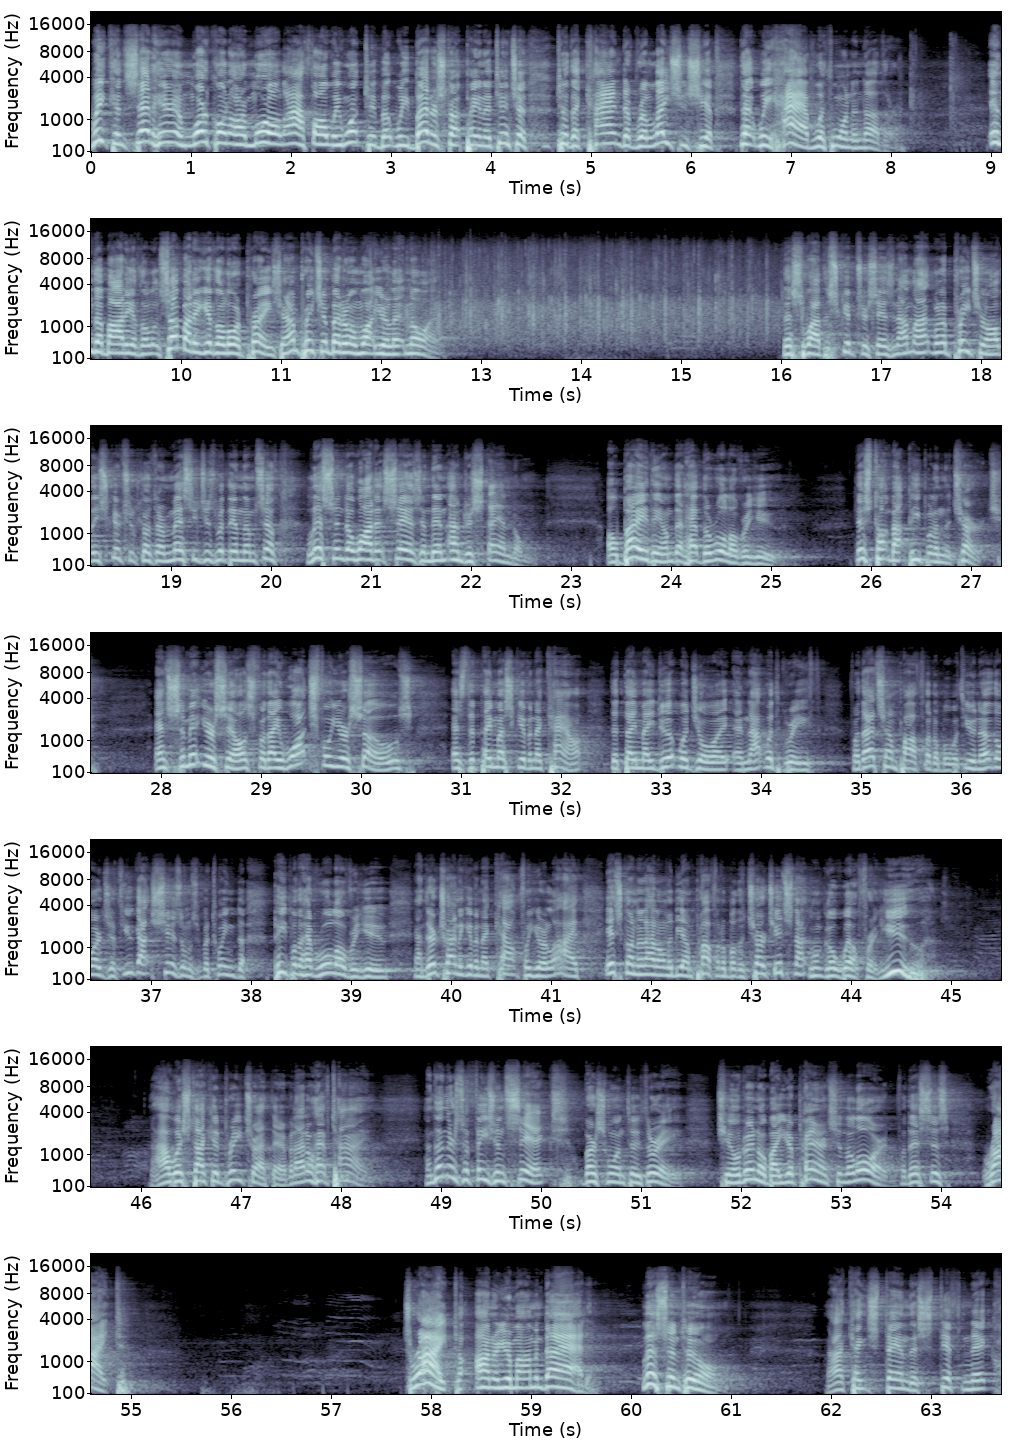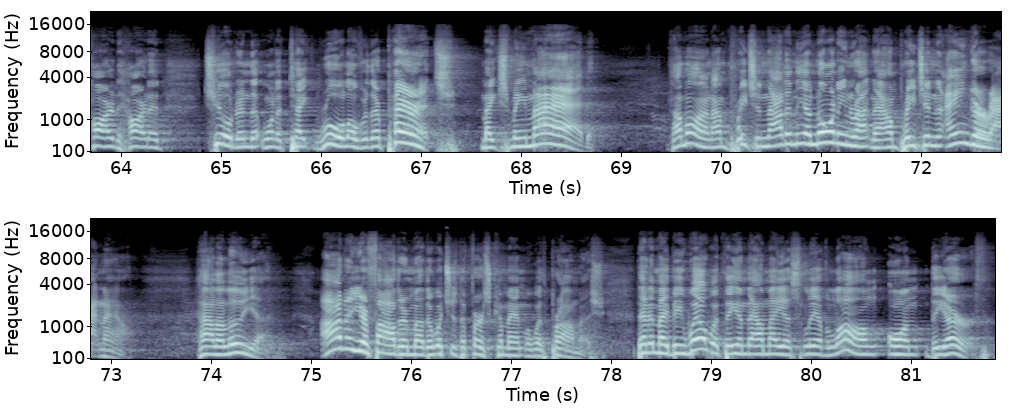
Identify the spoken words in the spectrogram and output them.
We can sit here and work on our moral life all we want to, but we better start paying attention to the kind of relationship that we have with one another in the body of the Lord. Somebody give the Lord praise here. I'm preaching better on what you're letting on. This is why the scripture says, and I'm not going to preach on all these scriptures because they're messages within themselves. Listen to what it says and then understand them. Obey them that have the rule over you. This is talking about people in the church and submit yourselves, for they watch for your souls as that they must give an account, that they may do it with joy and not with grief, for that's unprofitable with you. In other words, if you got schisms between the people that have rule over you and they're trying to give an account for your life, it's going to not only be unprofitable to the church, it's not going to go well for you. I wished I could preach right there, but I don't have time. And then there's Ephesians 6, verse 1 through 3. Children, obey your parents in the Lord, for this is right. Right to honor your mom and dad. Listen to them. I can't stand the stiff necked, hard hearted children that want to take rule over their parents. Makes me mad. Come on, I'm preaching not in the anointing right now, I'm preaching in anger right now. Hallelujah. Honor your father and mother, which is the first commandment with promise, that it may be well with thee and thou mayest live long on the earth.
